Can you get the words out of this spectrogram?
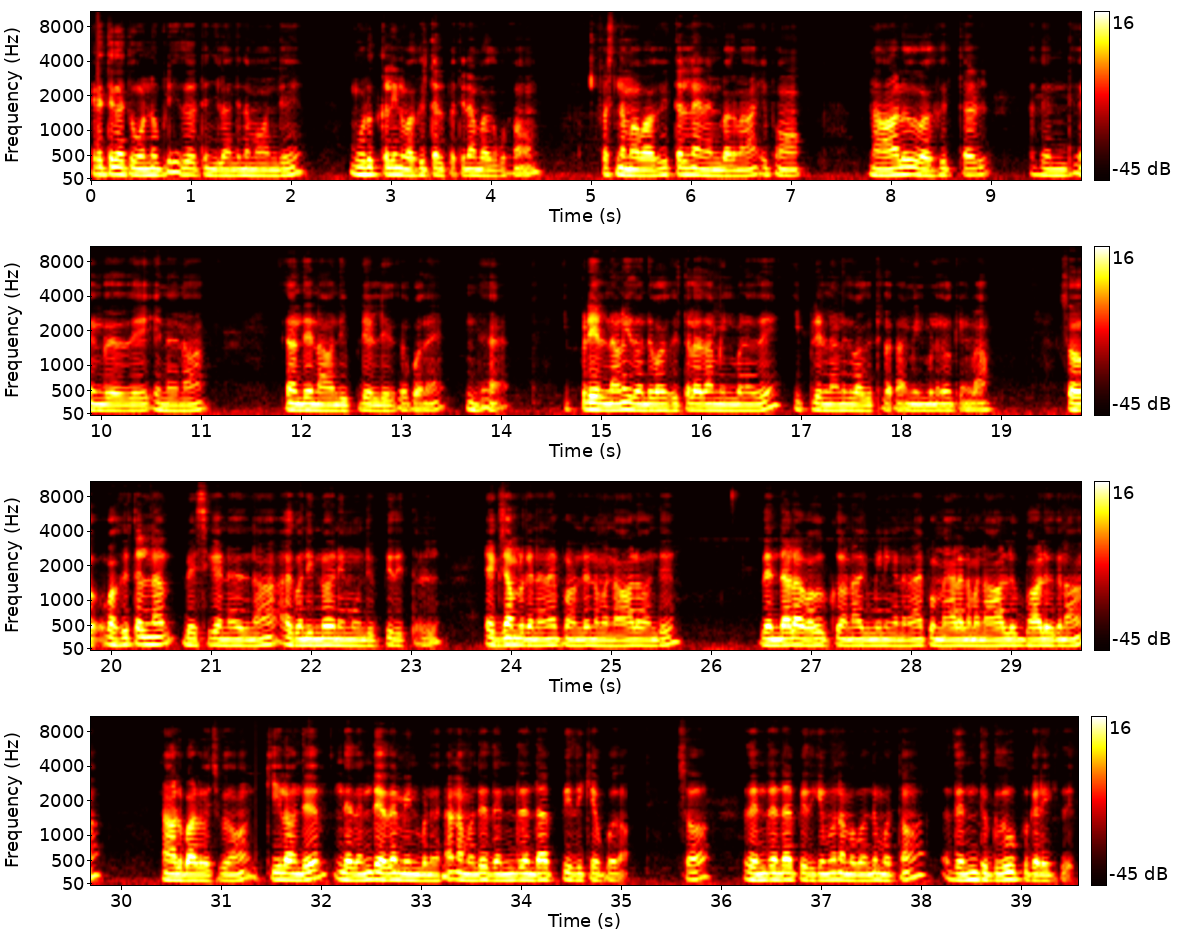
எடுத்துக்காட்டு ஒன்று புள்ளி இருபத்தஞ்சில் வந்து நம்ம வந்து முழுக்களின் வகுத்தல் பற்றி தான் பார்க்க போகிறோம். ஃபஸ்ட் நம்ம வகுத்தல்னால் என்னென்னு பார்க்கலாம். இப்போ நாலு வகுத்தல் ரெண்டுங்கிறது என்னதுன்னா இதை வந்து நான் வந்து இப்படி எழுதியிருக்க போகிறேன். இந்த இப்படி எழுதினாலும் இது வந்து வகுத்தலை தான் மீன் பண்ணுது. இப்படி எழுதினாலும் இது வகுத்தலை தான் மீன் பண்ணுது. ஓகேங்களா ஸோ வகுத்தல்னா பேசிக்காக என்னதுன்னா அதுக்கு வந்து இன்னொரு நேம் வந்து பிரித்தல். எக்ஸாம்பிளுக்கு என்னென்னா இப்போ வந்து நம்ம நாளை வந்து ரெண்டால் வகுக்கும் அதுக்கு மீனிங் என்னென்னா இப்போ மேலே நம்ம நாலு பால் இருக்குன்னா நாலு பால் வச்சுக்கிறோம் கீழே வந்து இந்த ரெண்டு எதை மீன் பண்ணுதுன்னா நம்ம வந்து ரெண்டு ரெண்டாக பிரிக்க போகிறோம் ஸோ ரெண்டு ரெண்டாக பிரிக்கும் போது நமக்கு வந்து மொத்தம் ரெண்டு குரூப் கிடைக்குது.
